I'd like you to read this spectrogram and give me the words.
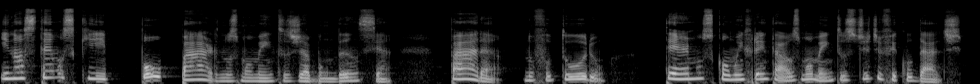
E nós temos que poupar nos momentos de abundância para, no futuro, termos como enfrentar os momentos de dificuldade.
